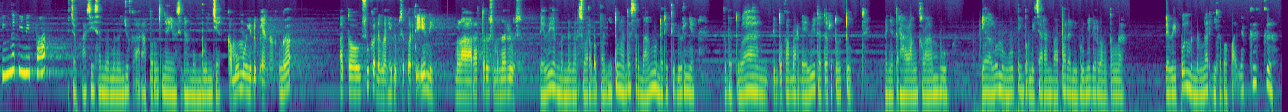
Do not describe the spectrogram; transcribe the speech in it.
Ingat ini, Pak. Ucap Asi sambil menunjuk ke arah perutnya yang sedang membuncit. Kamu mau hidup enak nggak? Atau suka dengan hidup seperti ini? Melarat terus-menerus. Dewi yang mendengar suara bapaknya itu lantas terbangun dari tidurnya. Kebetulan pintu kamar Dewi tak tertutup, hanya terhalang kelambu. Dia lalu menguping pembicaraan bapak dan ibunya di ruang tengah. Dewi pun mendengar jika bapaknya kekeh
